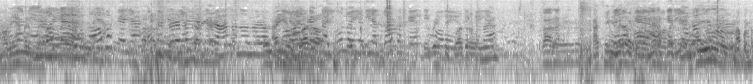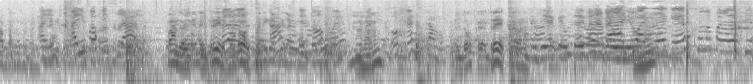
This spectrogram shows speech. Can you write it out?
Noviembre, pues. No, porque ya, o sea, diciembre no, no, el 31 y, y el 2 fue que él dijo de, de que ya, Así que queríamos. Ahí, ahí fue oficial. ¿Cuándo? El, el 3, el 2. Ah, el 2 fue, o 3 estamos. El 2, el 3, creo, ¿no? El día que usted iba a Ya, una yo reunión. llegué solo para decir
